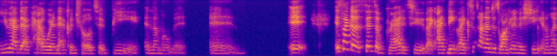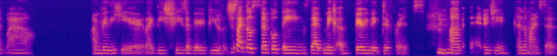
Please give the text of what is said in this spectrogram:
you have that power and that control to be in the moment. And it it's like a sense of gratitude. Like I think like sometimes I'm just walking in the street and I'm like, wow, I'm really here. Like these trees are very beautiful. Just like those simple things that make a very big difference mm-hmm. um, in the energy and the mindset.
